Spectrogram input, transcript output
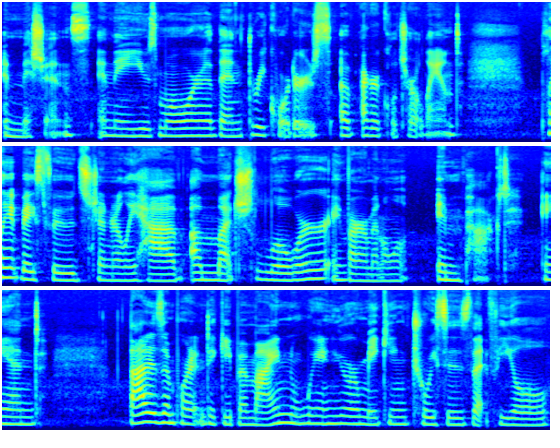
emissions, and they use more than three quarters of agricultural land. Plant based foods generally have a much lower environmental impact, and that is important to keep in mind when you're making choices that feel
